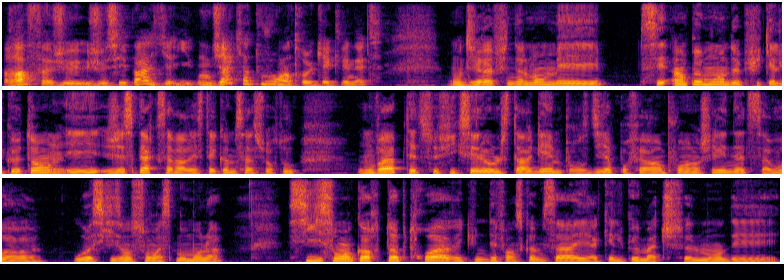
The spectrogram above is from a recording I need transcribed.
Raph, je, je sais pas, on dirait qu'il y a toujours un truc avec les Nets. On dirait finalement, mais c'est un peu moins depuis quelques temps mm. et j'espère que ça va rester comme ça surtout. On va peut-être se fixer le All-Star Game pour se dire, pour faire un point chez les Nets, savoir euh, où est-ce qu'ils en sont à ce moment-là. S'ils sont encore top 3 avec une défense comme ça et à quelques matchs seulement des,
